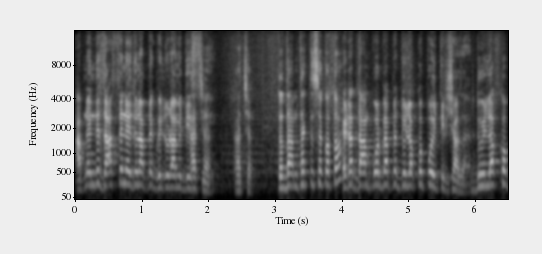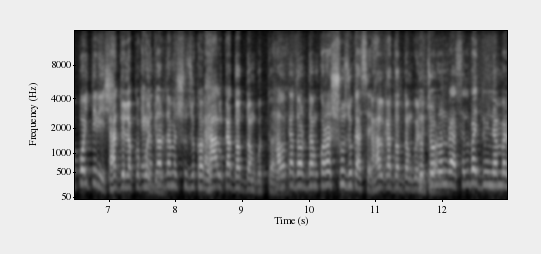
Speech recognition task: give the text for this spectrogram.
আপনি এমনি যাচ্ছেন এই জন্য আপনাকে ভিডিওটা আমি দিচ্ছি। আচ্ছা আচ্ছা। তো দাম থাকতেছে কত? এটার দাম পড়বে আপনার দুই লক্ষ পঁয়ত্রিশ হাজার। দুই লক্ষ পঁয়ত্রিশ? হ্যাঁ, দুই লক্ষ পঁয়ত্রিশ। দরদামের সুযোগ হবে। হালকা দরদাম করতে হবে। হালকা দরদাম করার সুযোগ আছে। হালকা দরদাম করে চলুন রাসেল ভাই দুই নাম্বার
